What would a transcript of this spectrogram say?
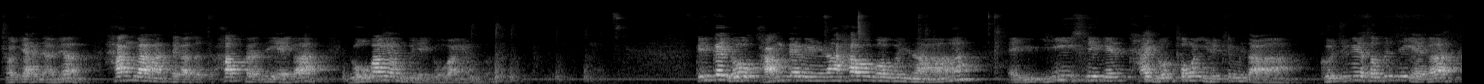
저기 하냐면 한강한테 가서 하프리한데 얘가 요방형근이에요. 요방형근. 그러니까 요 광배근이나 하우거근이나 이 세 개는 다 요통을 일으킵니다. 그 중에서도 이제 얘가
